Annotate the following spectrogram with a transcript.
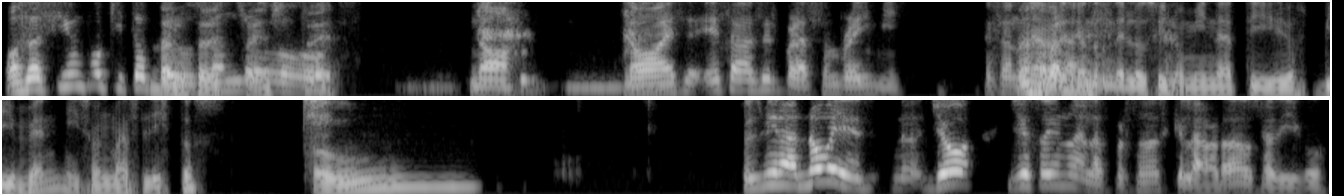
O sea, sí un poquito, pero Doctor Strange usando, 3. no, no, ese- esa va a ser para Sam Raimi, esa no es Una para versión donde los Illuminati viven y son más listos. Uh, Pues mira, no voy a decir, no, yo, yo soy una de las personas que la verdad, o sea, digo,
